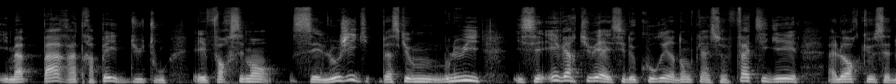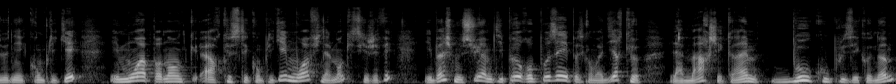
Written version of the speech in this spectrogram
il m'a pas rattrapé du tout. Et forcément, c'est logique parce que lui, il s'est évertué à essayer de courir, donc à se fatiguer alors que ça devenait compliqué. Et moi, pendant que, alors que c'était compliqué, moi finalement, qu'est-ce que j'ai fait? Eh ben, je me suis un petit peu reposé parce qu'on va dire que la marche est quand même beaucoup plus économe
